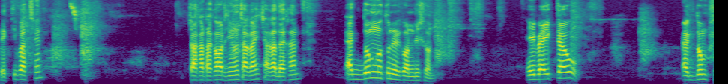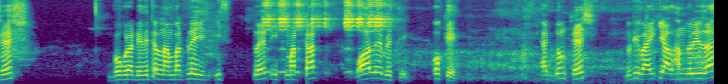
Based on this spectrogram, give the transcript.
দেখতে পাচ্ছেন? চাকা টাকা অরিজিনাল চাকায় চাকা দেখান। একদম নতুনের কন্ডিশন এই বাইকটাও একদম fresh Bogura digital number play plate smart card all everything okay একদম ফ্রেশ দুটি বাইকই আলহামদুলিল্লাহ।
